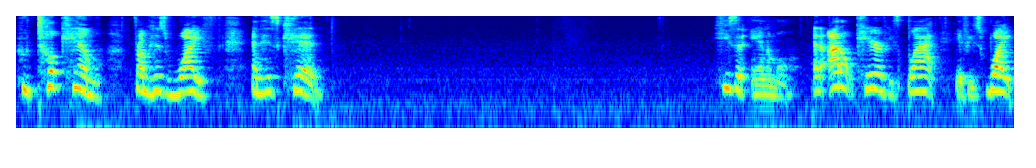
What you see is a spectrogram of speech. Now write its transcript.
who took him from his wife and his kid. He's an animal. And I don't care if he's black, if he's white,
